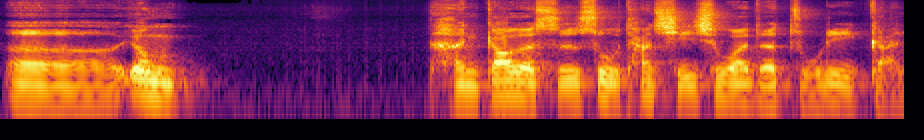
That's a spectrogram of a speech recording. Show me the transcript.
呃，用很高的时速，它骑出来的阻力感，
